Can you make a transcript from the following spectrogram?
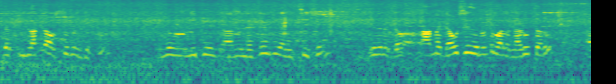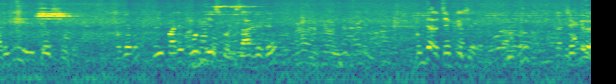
ఇలా వీళ్ళంతా వస్తుందని చెప్పు నువ్వు నీకు ఆమె లెటర్ మీద ఇచ్చేసి ఏదైనా డౌ- ఆమె డౌట్స్ ఏదైనా ఉంటే వాళ్ళని అడుగుతారు అడిగి తెలుసుకుంటారు ఓకేనా ఈ పని పూర్తి చేసుకోండి సాటర్డే ఇంతే చెప్పేసారు చెప్పారు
